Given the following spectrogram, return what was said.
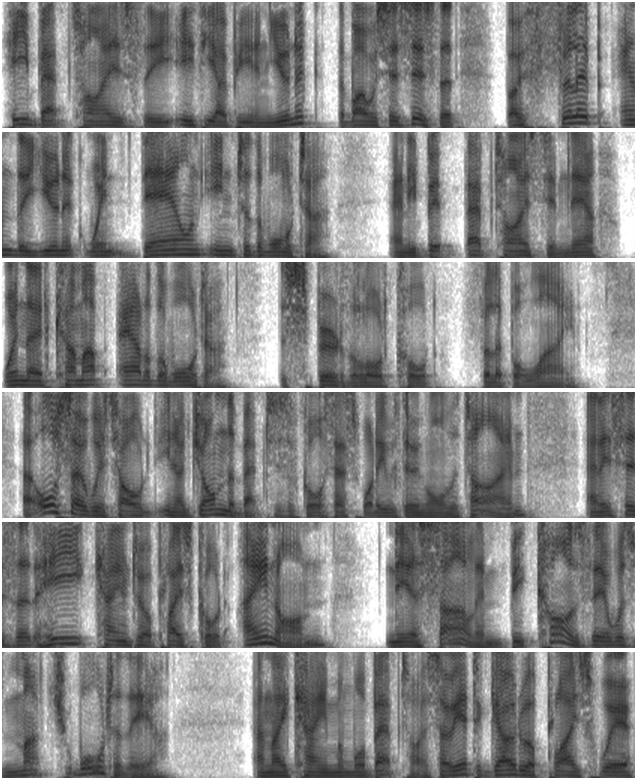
he baptized the Ethiopian eunuch. The Bible says this that both Philip and the eunuch went down into the water and he baptized him. Now, when they'd come up out of the water, the Spirit of the Lord called Philip away. Uh, also, we're told, you know, John the Baptist, of course, that's what he was doing all the time. And it says that he came to a place called Aenon near Salim because there was much water there. And they came and were baptized. So he had to go to a place where,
